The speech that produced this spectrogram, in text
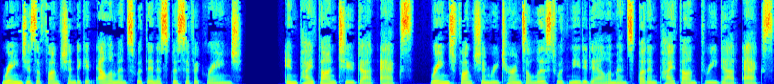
Range is a function to get elements within a specific range. In Python 2.x, range function returns a list with needed elements, but in Python 3.x,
